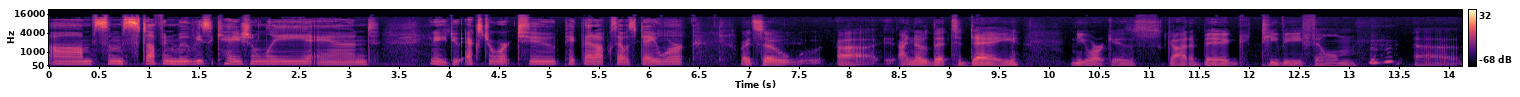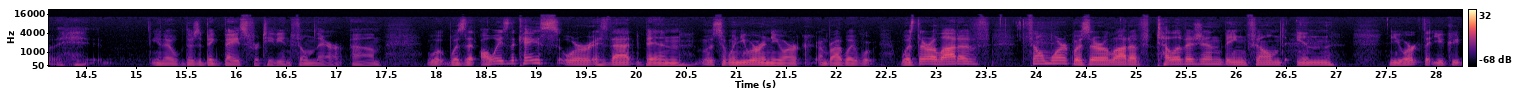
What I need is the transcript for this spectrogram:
um, some stuff in movies occasionally, and you know you do extra work too. Pick that up because that was day work. Right. So uh, I know that today New York has got a big TV film. Mm-hmm. Uh, you know, there's a big base for TV and film there. Um, w- was that always the case, or has that been so? When you were in New York on Broadway, w- was there a lot of film work? Was there a lot of television being filmed in New York that you could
